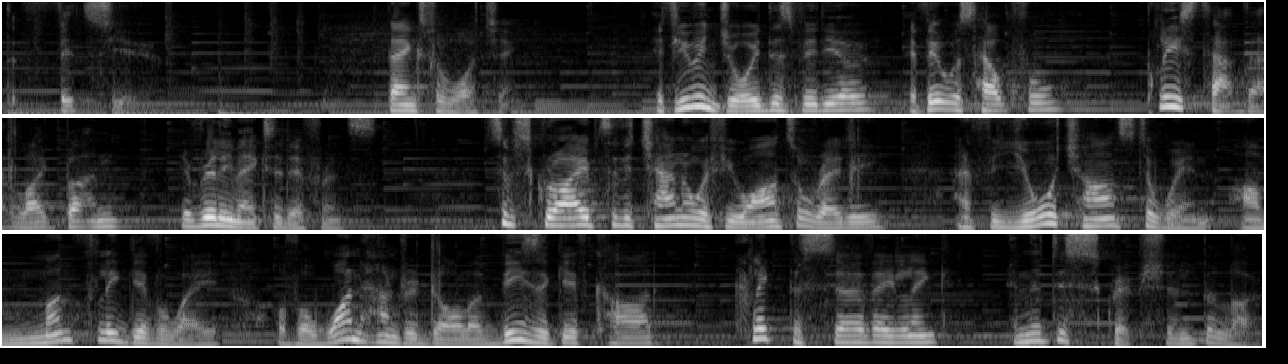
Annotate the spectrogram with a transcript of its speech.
that fits you. Thanks for watching. If you enjoyed this video, if it was helpful, please tap that like button, it really makes a difference. Subscribe to the channel if you aren't already, and for your chance to win our monthly giveaway of a $100 Visa gift card, click the survey link in the description below.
